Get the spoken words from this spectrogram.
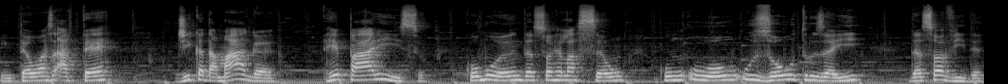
Então, até dica da maga, repare isso. Como anda a sua relação com o, os outros aí da sua vida.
